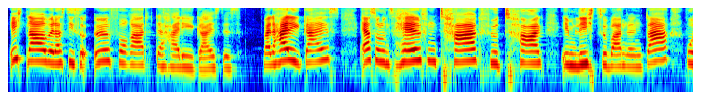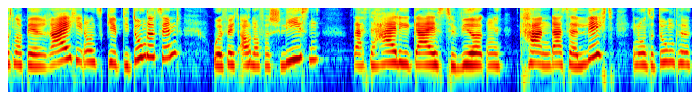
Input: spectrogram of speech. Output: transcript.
Ich glaube, dass dieser Ölvorrat der Heilige Geist ist. Weil der Heilige Geist, er soll uns helfen, Tag für Tag im Licht zu wandeln. Da, wo es noch Bereiche in uns gibt, die dunkel sind, wo wir vielleicht auch noch verschließen, dass der Heilige Geist wirken kann, dass er Licht in unser Dunkel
